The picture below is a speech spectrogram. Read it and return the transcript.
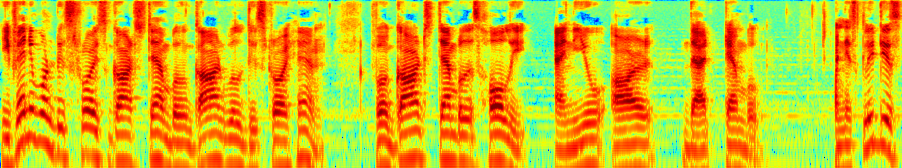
if anyone destroys God's temple, God will destroy him. For God's temple is holy, and you are that temple. And Ecclesiastes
